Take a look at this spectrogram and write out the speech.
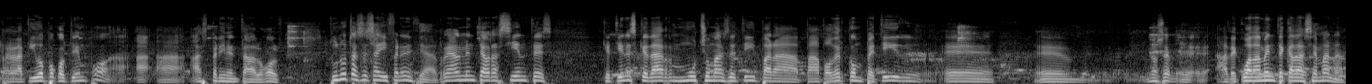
relativo poco tiempo ha, experimentado el golf. ¿Tú notas esa diferencia? ¿Realmente ahora sientes que tienes que dar mucho más de ti para, para poder competir? eh, eh, adecuadamente cada semana.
